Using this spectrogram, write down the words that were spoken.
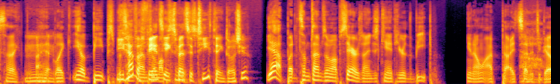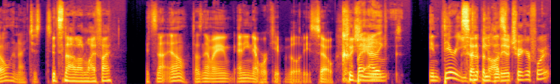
So like, I had, Mm. like you know, beeps. You have a fancy, expensive tea thing, don't you? Yeah, but sometimes I'm upstairs and I just can't hear the beep. You know, I I set it to Oh. go and I just It's not on Wi-Fi. it's not no it doesn't have any, any network capabilities. So Could you I like- in theory, you set up an do this- audio trigger for it?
